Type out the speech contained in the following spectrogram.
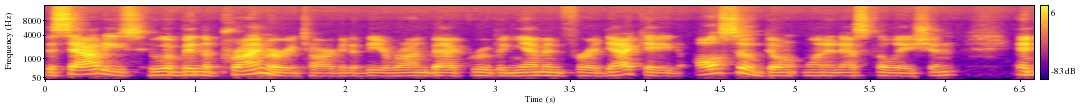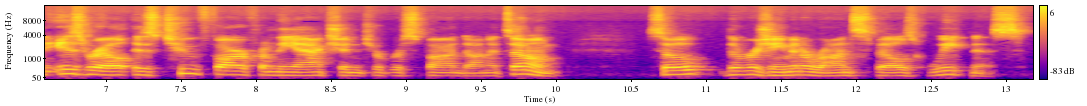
The Saudis, who have been the primary target of the Iran backed group in Yemen for a decade, also don't want an escalation, and Israel is too far from the action to respond on its own. So the regime in Iran spells weakness,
